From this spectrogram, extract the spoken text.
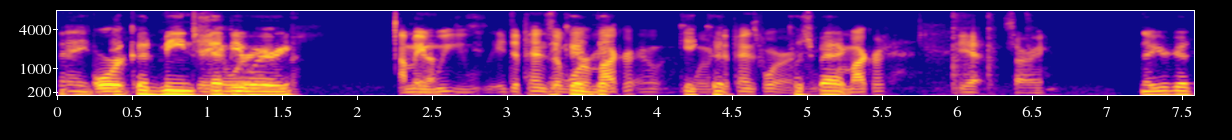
Hey, Or it could mean January. February. I mean, Yeah. we it depends It on where be- micro. it It could depends where. push where back. micro. Yeah, sorry. No, you're good.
